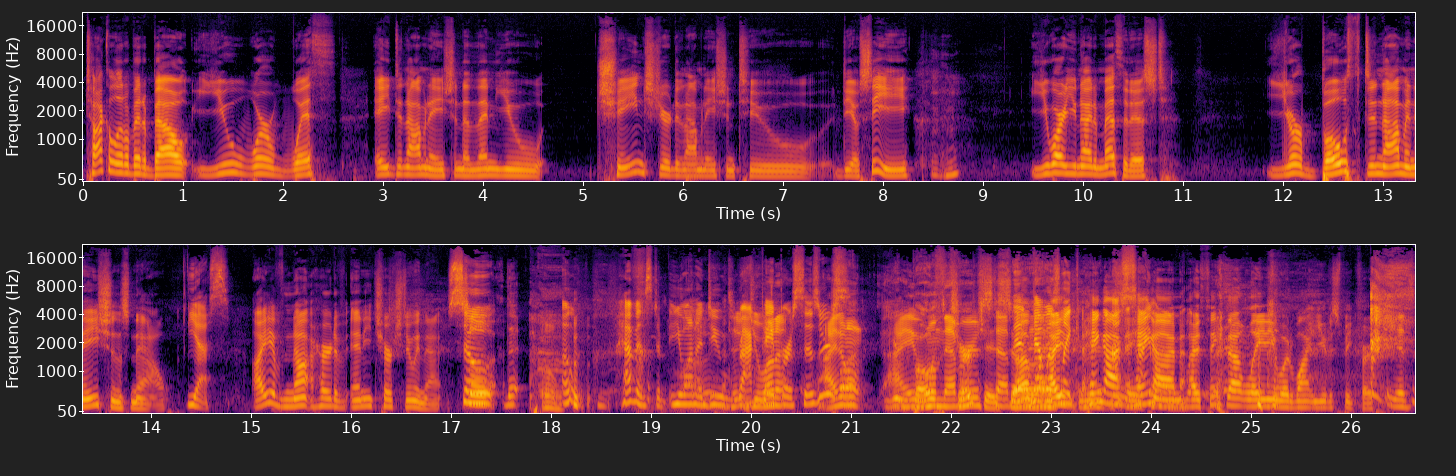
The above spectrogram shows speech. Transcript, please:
talk a little bit about you were with a denomination, and then you changed your denomination to DOC. Mm-hmm. You are United Methodist. You're both denominations now. Yes. I have not heard of any church doing that. So, the- oh. oh heavens, do you want to do Do rock you paper wanna- scissors? I don't. You're I both will never churches, step. so- That- that was I- like hang on, hang on. I think that lady would want you to speak first. Yes.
